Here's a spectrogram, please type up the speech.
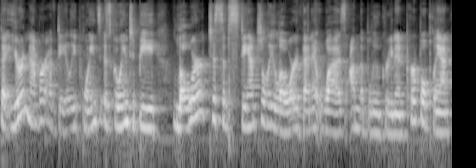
that your number of daily points is going to be lower to substantially lower than it was on the blue, green, and purple plan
